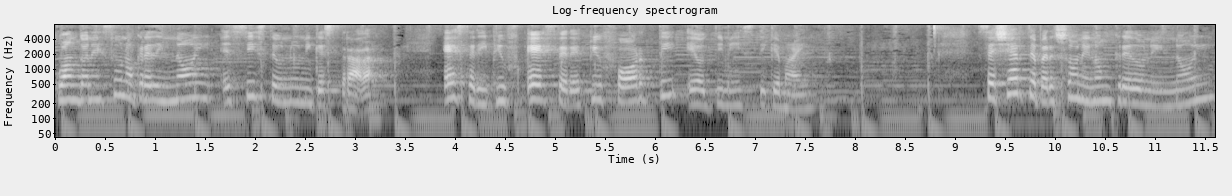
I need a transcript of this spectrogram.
Quando nessuno crede in noi esiste un'unica strada, essere più, essere più forti e ottimisti che mai. Se certe persone non credono in noi,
